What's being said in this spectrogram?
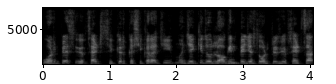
वर्डप्रेस वेबसाईट सिक्युअर कशी करायची? म्हणजे की जो लॉग इन पेज असतो वर्डप्रेस वेबसाईटचा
